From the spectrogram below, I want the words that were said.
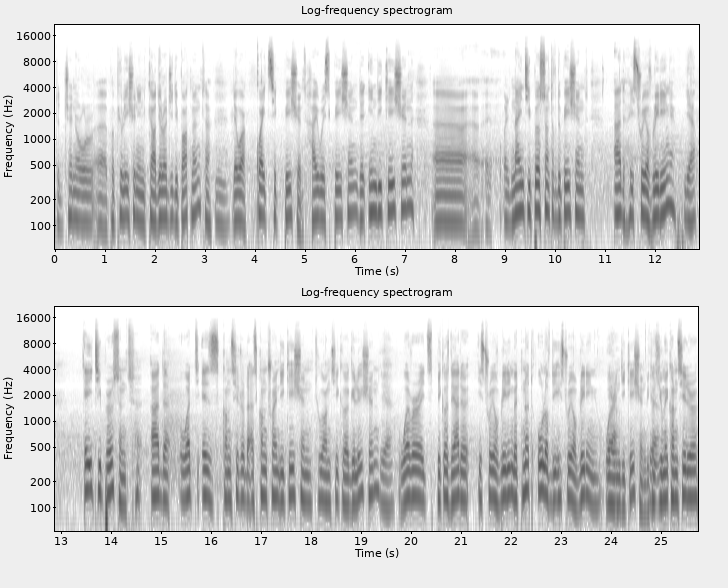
the general uh, population in cardiology department. Uh, mm. They were quite sick patients, high-risk patients. The indication, uh, uh, well, 90% of the patients had history of bleeding. Yeah. 80% had what is considered as contraindication to anticoagulation, Yeah. whether it's because they had a history of bleeding, but not all of the history of bleeding were Yeah. indication, because Yeah. you may consider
